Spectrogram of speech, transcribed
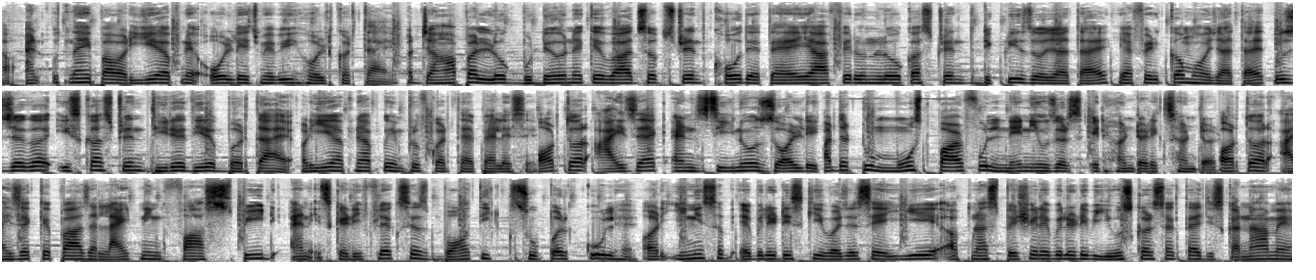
था। एंड उतना ही पावर ये अपने ओल्ड एज में भी होल्ड करता है। और जहाँ पर लोग बुढ़े होने के बाद सब स्ट्रेंथ खो देते हैं या फिर उन लोगों का स्ट्रेंथ डिक्रीज हो जाता है या फिर कम हो जाता है उस जगह इसका स्ट्रेंथ धीरे धीरे बढ़ता है और ये अपने आप को इम्प्रूव करता है पहले से। और तो और Isaac and Zeno Zoldyck are the two most powerful nen users in Hunter x Hunter और तो और आइजैक के पास लाइटनिंग फास्ट स्पीड एंड इसके रिफ्लेक्सेस बहुत ही सुपर कूल है। और इन्हीं सब एबिलिटीज की वजह से ये अपना स्पेशल एबिलिटी भी यूज़ कर सकता है, जिसका नाम है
